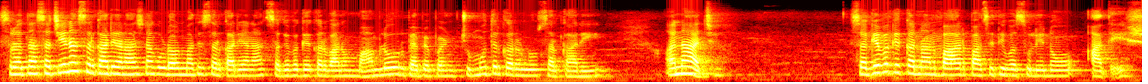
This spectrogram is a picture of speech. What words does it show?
સુરતના સચિના સરકારી અનાજના ગોડાઉનમાંથી સરકારી અનાજ સગે વગે કરવાનો મામલો રૂપિયા બે પોઈન્ટ ચુમ્મોતેર કરોડનું સરકારી અનાજ સગે વગે કરનાર બાર પાસેથી વસૂલીનો આદેશ.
